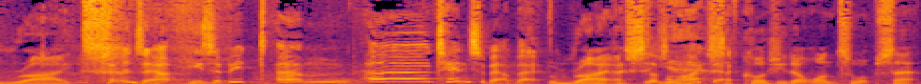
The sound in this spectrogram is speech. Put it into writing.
right, Turns out he's a bit um, uh, tense about that. right. I see. Doesn't yes, like that. of course. You don't want to upset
